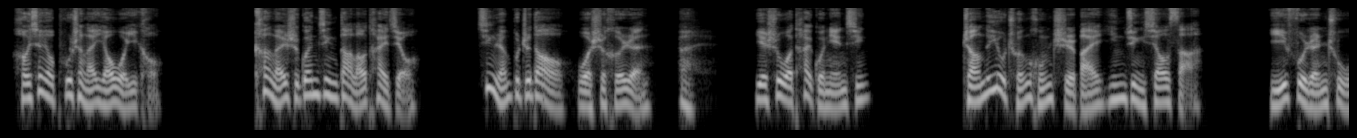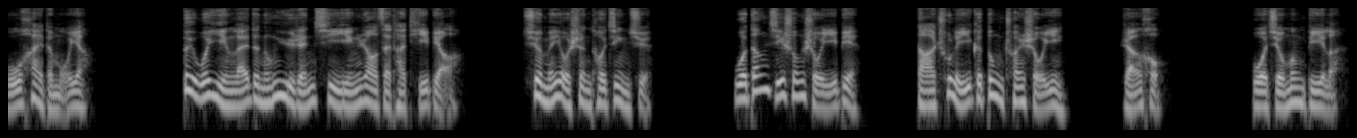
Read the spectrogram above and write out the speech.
好像要扑上来咬我一口。看来是关进大牢太久，竟然不知道我是何人。唉，也是我太过年轻，长得又唇红齿白、英俊潇洒，一副人畜无害的模样。被我引来的浓郁人气萦绕在他体表，却没有渗透进去。我当即双手一变，打出了一个洞穿手印，然后我就懵逼了。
